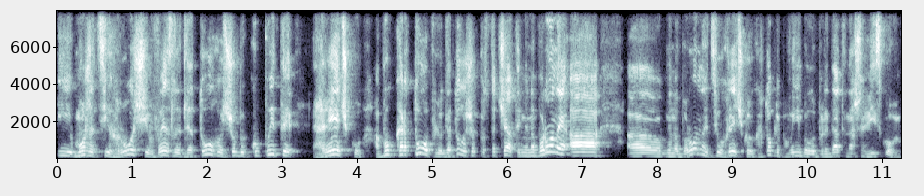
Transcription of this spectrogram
і може ці гроші везли для того, щоб купити гречку або картоплю для того, щоб постачати міноборони. А, а міноборони цю гречку і картоплю повинні були передати нашим військовим.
